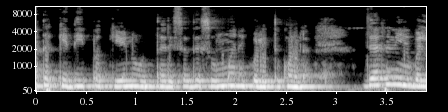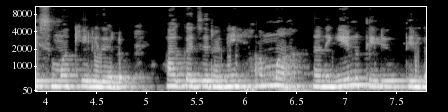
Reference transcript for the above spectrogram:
ಅದಕ್ಕೆ ದೀಪಕ್ ಏನು ಉತ್ತರಿಸದೆ ಸುಮ್ಮನೆ ಕುಳಿತುಕೊಂಡ. ಜರನಿಯ ಬಳಿ ಸುಮ ಕೇಳಿದಳು. ಆಗ ಜರನಿ, ಅಮ್ಮ, ನನಗೇನು ತಿಳಿಯುತ್ತಿಲ್ಲ.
